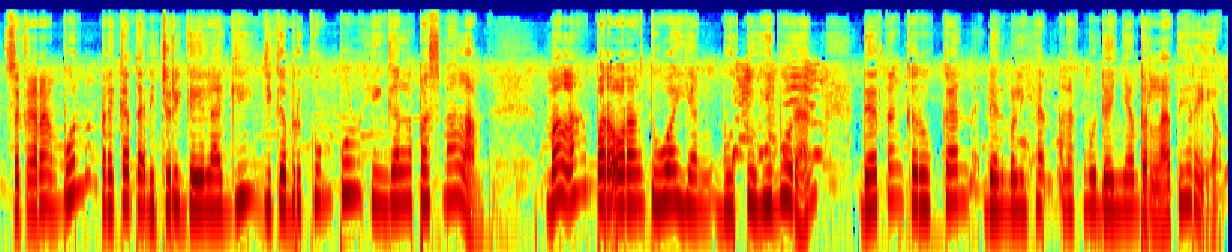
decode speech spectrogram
Sekarang pun mereka tak dicurigai lagi jika berkumpul hingga lepas malam. Malah para orang tua yang butuh hiburan datang ke rukan dan melihat anak mudanya berlatih reok.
